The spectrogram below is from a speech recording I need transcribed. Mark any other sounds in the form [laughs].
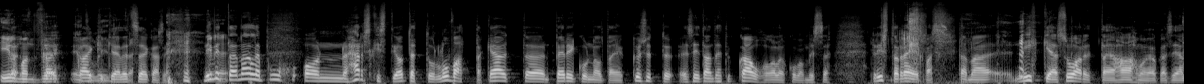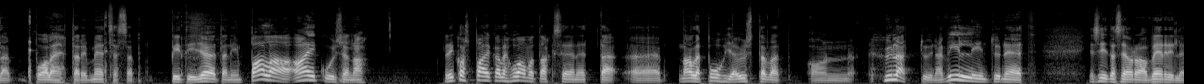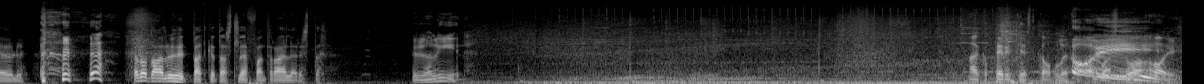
Ilman Ka- ka- Kaikki kielet sekaisin. Nimittäin Nalle puh on härskisti otettu luvatta käyttöön, perikunnalta ei kysytty. Siitä on tehty kauhuelokuva, missä Risto Reipas, tämä nihkeä suorittajahahmo, joka siellä puolen hehtaarin metsässä piti jöötä, niin palaa aikuisena rikospaikalle huomatakseen, että äh, Nalle Puh ja ystävät on hylättyinä villiintyneet ja siitä seuraa verilöyly. [laughs] Katsotaan lyhyt pätkä tästä leffan trailerista. Kyllä niin. Aika perinteistä kauhulle. Oi! Oi!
